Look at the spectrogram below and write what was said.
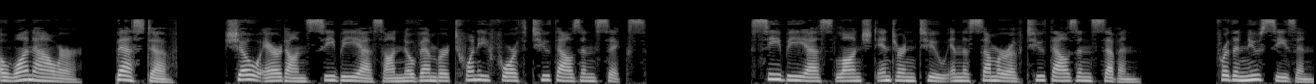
A one-hour best of Show aired on CBS on November 24, 2006. CBS launched InTurn 2 in the summer of 2007. For the new season,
